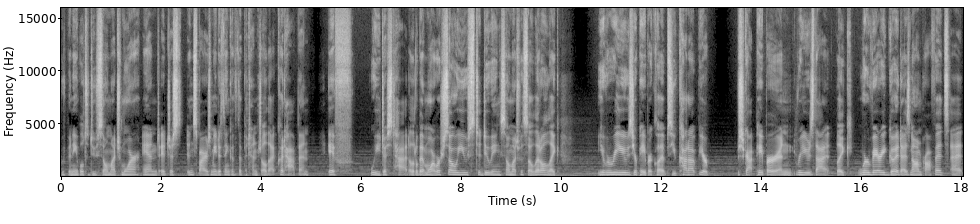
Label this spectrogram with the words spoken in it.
we've been able to do so much more. And it just inspires me to think of the potential that could happen if we just had a little bit more. We're so used to doing so much with so little. Like, you reuse your paper clips, you cut up your scrap paper and reuse that. Like, we're very good as nonprofits at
